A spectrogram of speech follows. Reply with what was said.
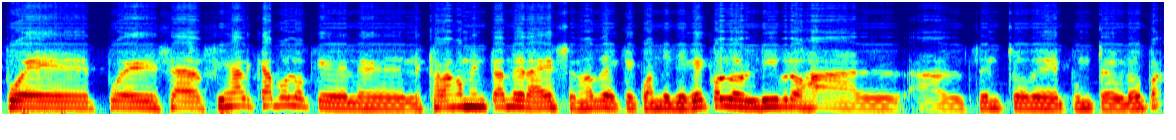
pues, pues al fin y al cabo lo que le, estaba comentando era eso, ¿no? De que cuando llegué con los libros al, al centro de Punta Europa,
